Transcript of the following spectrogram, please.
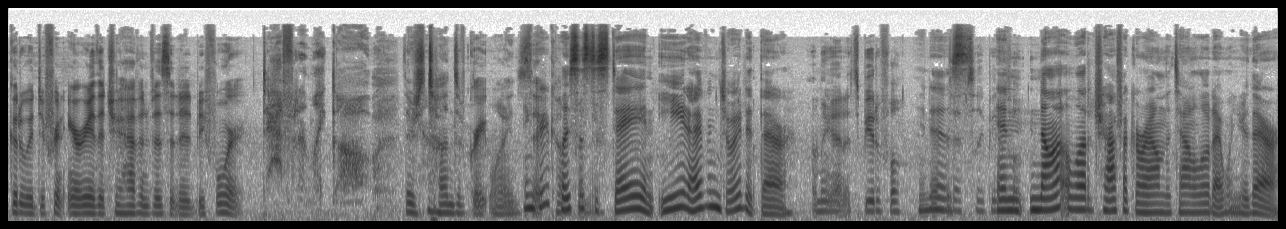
go to a different area that you haven't visited before, definitely go. There's tons of great wines And that great come places from to there. stay and eat. I've enjoyed it there. Oh my God, it's beautiful. It is. absolutely And not a lot of traffic around the town of Lodi when you're there.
